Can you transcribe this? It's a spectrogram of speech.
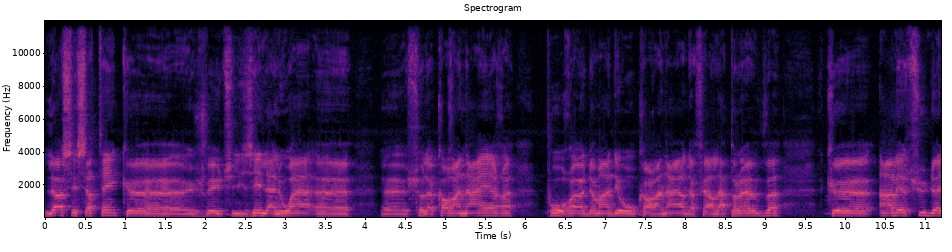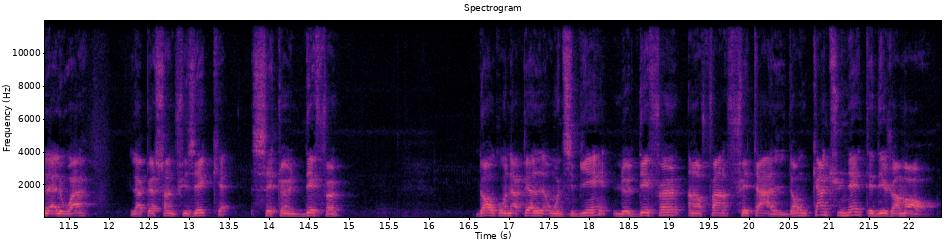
Là, c'est certain que je vais utiliser la loi euh, euh, sur le coroner pour euh, demander au coroner de faire la preuve que, en vertu de la loi, la personne physique c'est un défunt. Donc, on appelle, on dit bien le défunt enfant fœtal. Donc, quand tu nais, tu es déjà mort.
